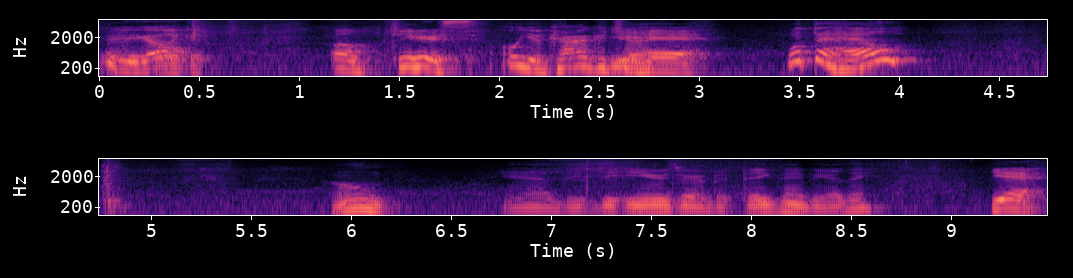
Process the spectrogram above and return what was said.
There you go. Like it. Oh, cheers. Oh, your caricature. Yeah. What the hell? Oh. Yeah, the, the ears are a bit big, maybe, are they? Yeah.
